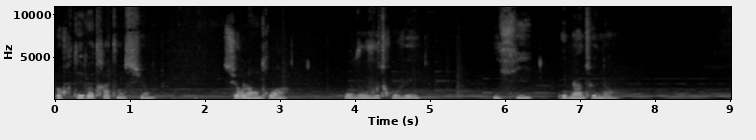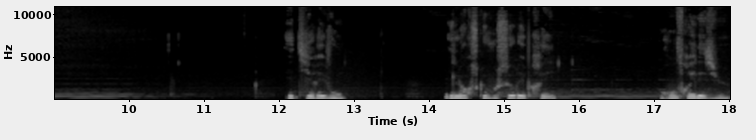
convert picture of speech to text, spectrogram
Portez votre attention sur l'endroit où vous vous trouvez, ici et maintenant. Étirez-vous et lorsque vous serez prêt, rouvrez les yeux.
